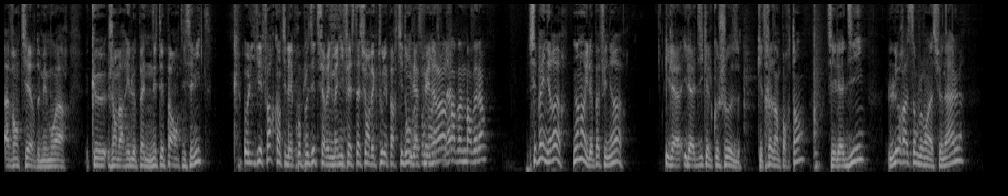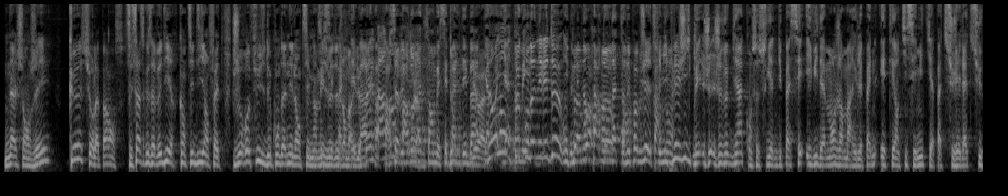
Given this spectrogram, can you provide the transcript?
avant-hier de mémoire que Jean-Marie Le Pen n'était pas antisémite. Olivier Faure, quand il avait proposé de faire une manifestation avec tous les partis dont il a fait une erreur, Jordan Bardella? C'est pas une erreur. Non, non, il n'a pas fait une erreur il a, il a dit quelque chose qui est très important. C'est il a dit le Rassemblement national n'a changé que sur l'apparence. C'est ça ce que ça veut dire. Quand il dit en fait, je refuse de condamner l'antisémitisme de Jean-Marie Le Pen. Pardon, pardon, pardon mais c'est pas le débat. Non, non, on peut condamner les deux. On peut avoir. on n'est pas obligé d'être hémiplégique. Mais je, veux bien qu'on se souvienne du passé. Évidemment, Jean-Marie Le Pen était antisémite. Il n'y a pas de sujet là-dessus.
